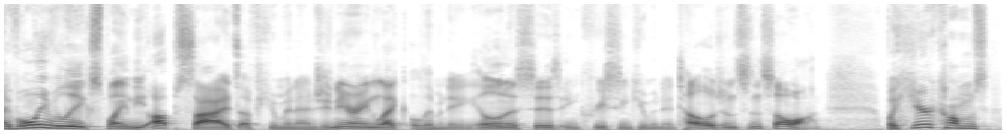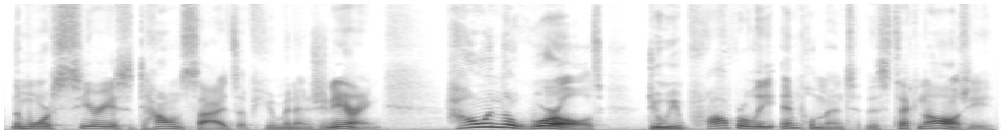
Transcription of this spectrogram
I've only really explained the upsides of human engineering, like eliminating illnesses, increasing human intelligence, and so on. But here comes the more serious downsides of human engineering. How in the world do we properly implement this technology?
